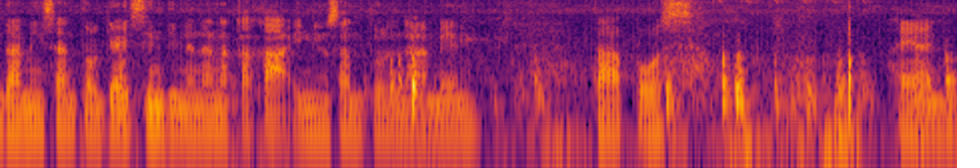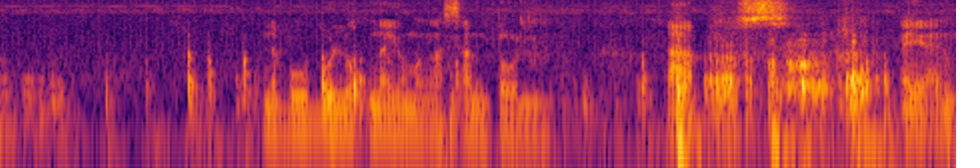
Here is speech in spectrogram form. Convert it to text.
daming santol guys. Hindi na, na nakakain yung santol namin. Tapos ayan. Nabubulok na yung mga santol. Tapos ayan.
